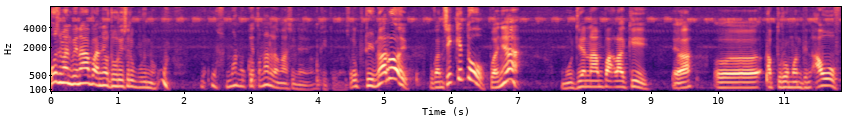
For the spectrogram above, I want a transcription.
Utsman bin Affan nyodori seribu dinar. Uh, Utsman oke tenan lah ngasihnya ya gitu. Seribu dinar woy. bukan sedikit tuh, banyak. Kemudian nampak lagi ya eh, Abdurrahman bin Auf,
